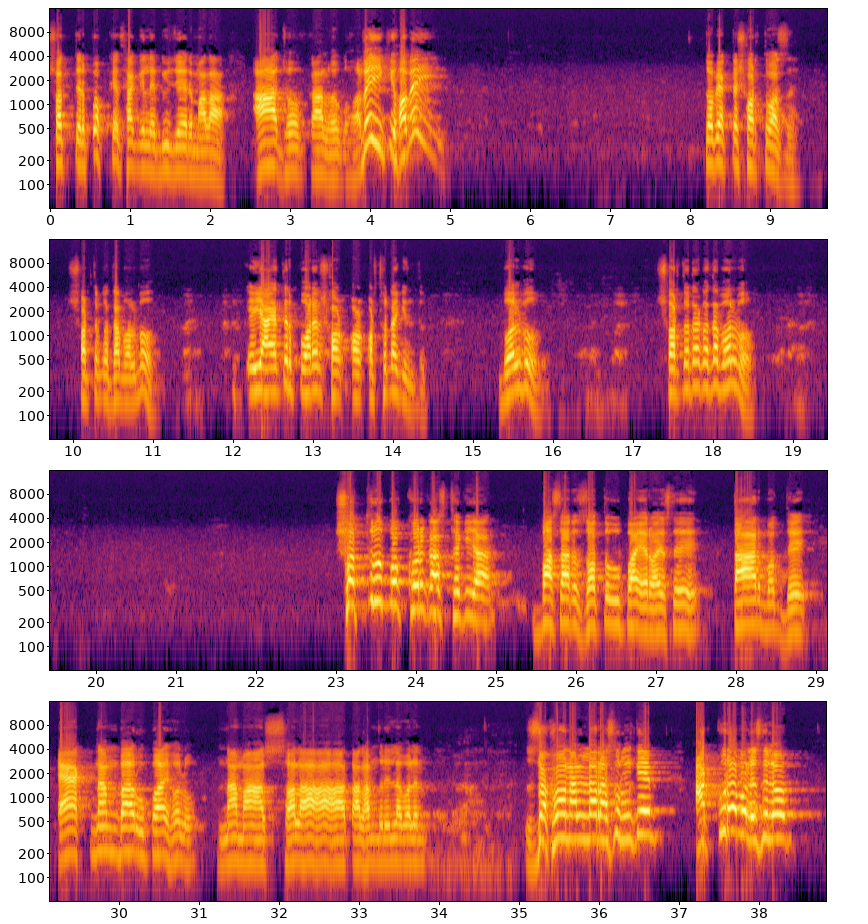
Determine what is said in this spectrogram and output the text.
সত্যের পক্ষে থাকলে বিজয়ের মালা আজ হোক, কাল হোক, হবেই কি হবেই। তবে একটা শর্ত আছে। শর্তের কথা বলব? এই আয়াতের পরের অর্থটা কিন্তু। বলব? শর্তটার কথা বলব? শত্রু পক্ষর কাছ থেকে বাঁচার যত উপায় রয়েছে, তার মধ্যে এক নাম্বার উপায় হলো নামাজ, সালাত। আলহামদুলিল্লাহ বলেন। যখন আল্লাহ রাসূলকে আকুরা বলেছিল,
